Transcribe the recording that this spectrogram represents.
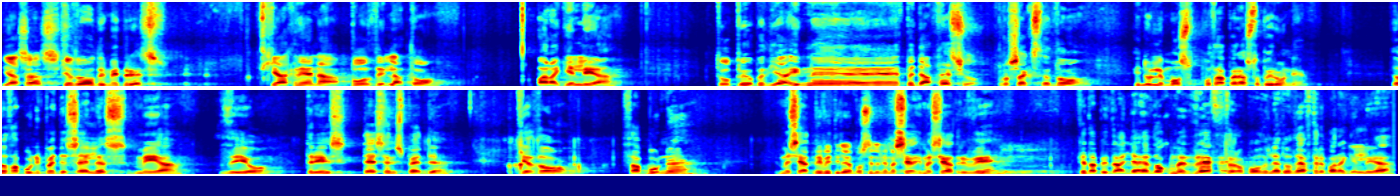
Γεια σας. Και εδώ ο Δημήτρης φτιάχνει ένα ποδήλατο παραγγελία το οποίο παιδιά είναι πενταθέσιο. Προσέξτε εδώ είναι ο λαιμός που θα περάσει στο πυρούνι. Εδώ θα μπουν οι πέντε σέλες. Μία, δύο, τρεις, τέσσερις, πέντε. Και εδώ θα μπουν η μεσαία τριβή. Τι λένε, πώς τη λένε, η μεσαία, η μεσαία τριβή και τα πιδάλια. Εδώ έχουμε δεύτερο ποδήλατο, δεύτερη παραγγελία.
